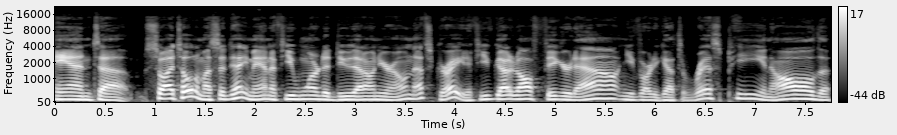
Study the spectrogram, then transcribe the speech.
And uh, so I told him, I said, hey, man, if you wanted to do that on your own, that's great. If you've got it all figured out and you've already got the recipe and all the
